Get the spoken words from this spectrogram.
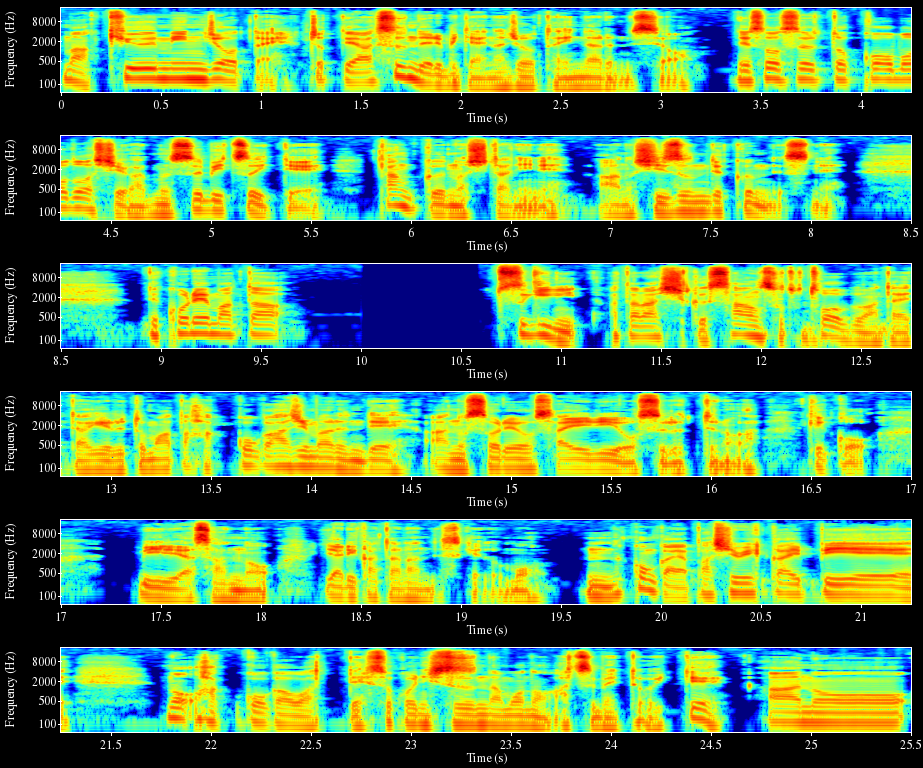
まあ、休眠状態。ちょっと休んでるみたいな状態になるんですよ。で、そうすると酵母同士が結びついて、タンクの下にね、あの、沈んでくんですね。で、これまた、次に新しく酸素と糖分を与えてあげるとまた発酵が始まるんで、あの、それを再利用するっていうのが結構ビール屋さんのやり方なんですけども、うん、今回はパシフィック IPA の発酵が終わって、そこに進んだものを集めておいて、あの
